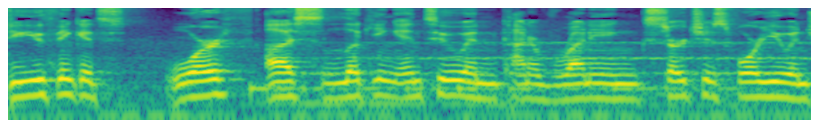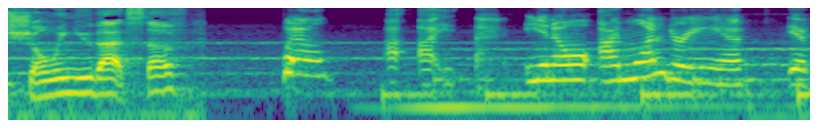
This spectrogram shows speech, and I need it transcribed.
Do you think it's worth us looking into and kind of running searches for you and showing you that stuff? well I, I you know i'm wondering if if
